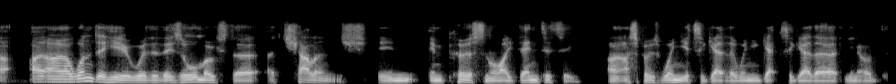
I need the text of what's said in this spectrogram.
I, I wonder here whether there's almost a, a challenge in in personal identity. I, suppose when you're together, when you get together, you know, the,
